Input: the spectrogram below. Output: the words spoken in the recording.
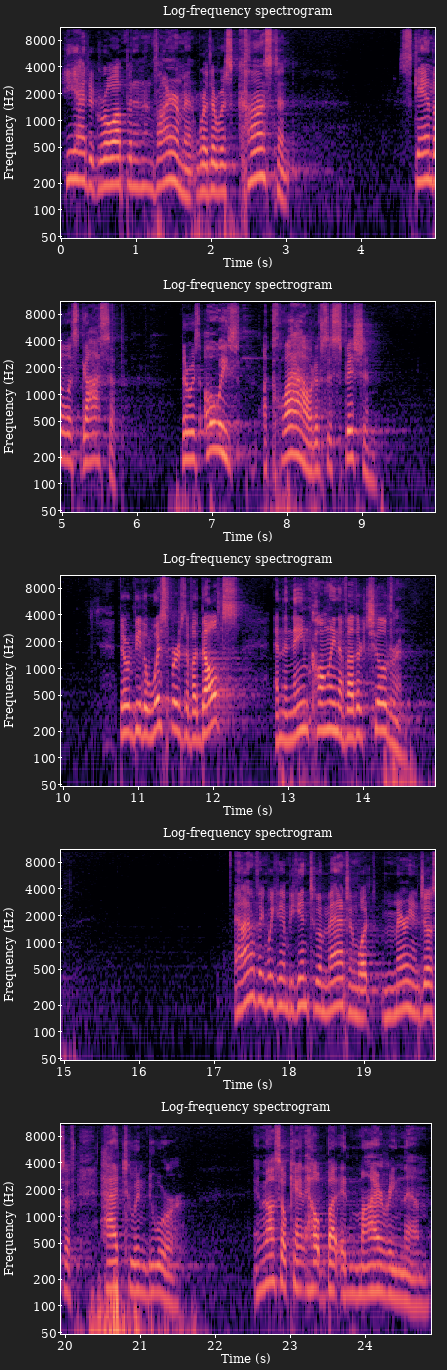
he had to grow up in an environment where there was constant scandalous gossip. There was always a cloud of suspicion. There would be the whispers of adults and the name calling of other children. And I don't think we can begin to imagine what Mary and Joseph had to endure. And we also can't help but admiring them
